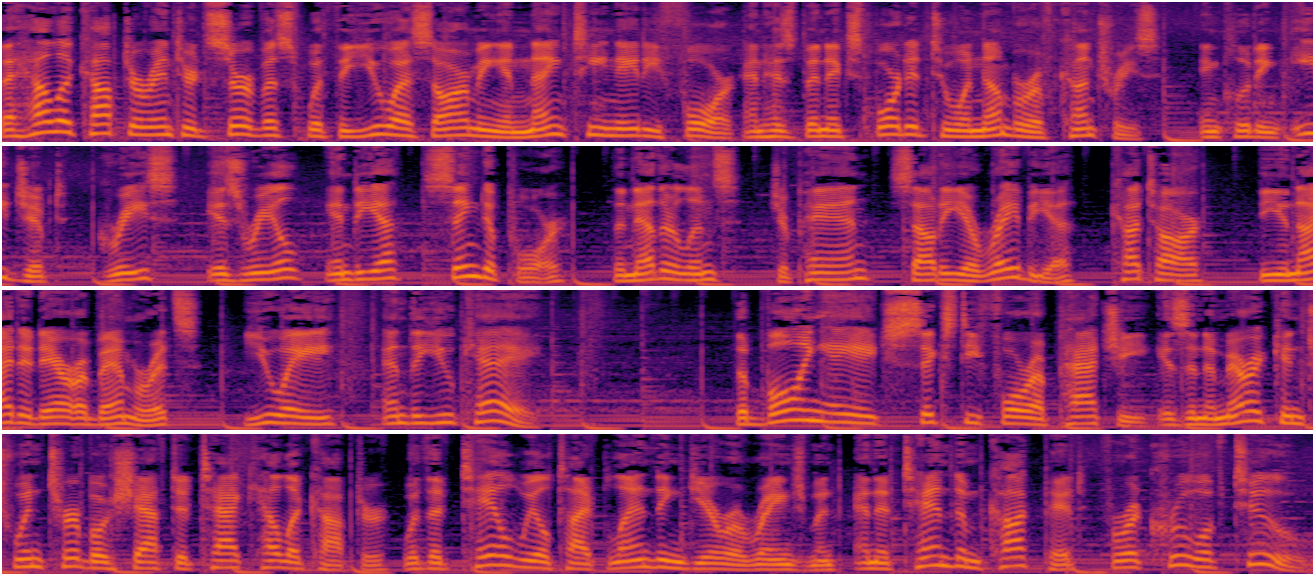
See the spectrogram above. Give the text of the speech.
The helicopter entered service with the U.S. Army in 1984 and has been exported to a number of countries, including Egypt, Greece, Israel, India, Singapore, the Netherlands, Japan, Saudi Arabia, Qatar, the United Arab Emirates, UAE, and the UK. The Boeing AH-64 Apache is an American twin-turboshaft attack helicopter with a tailwheel-type landing gear arrangement and a tandem cockpit for a crew of two.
